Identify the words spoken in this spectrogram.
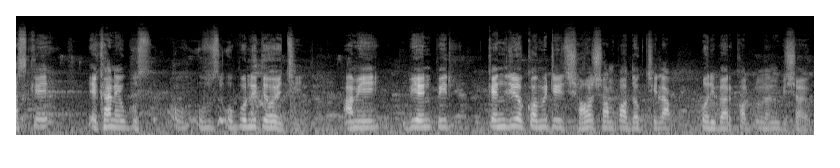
আজকে এখানে উপনীত হয়েছি। আমি বিএনপির কেন্দ্রীয় কমিটির সহ সম্পাদক ছিলাম, পরিবার কল্যাণ বিষয়ক।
